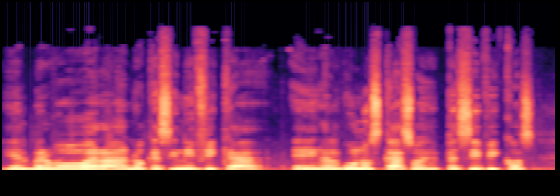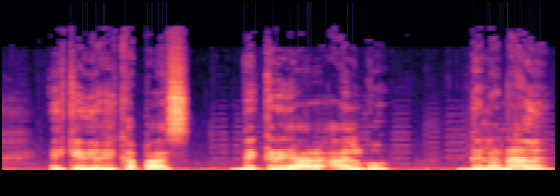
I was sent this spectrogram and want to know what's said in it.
Y el verbo vará lo que significa en algunos casos específicos es que Dios es capaz de crear algo de la nada.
